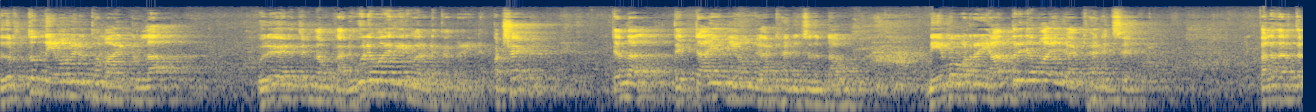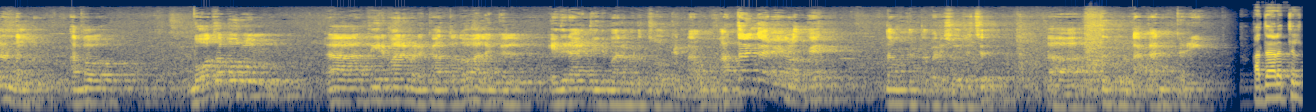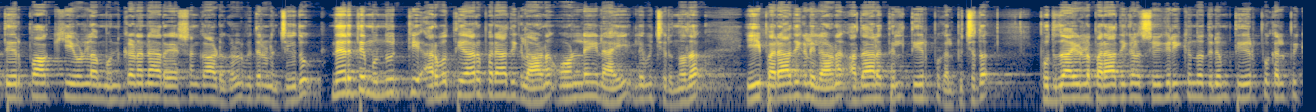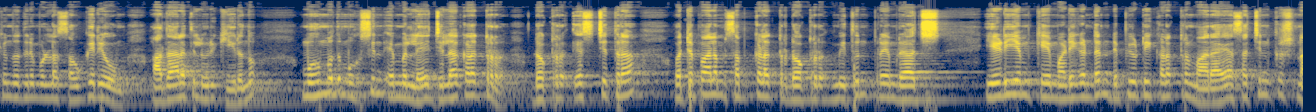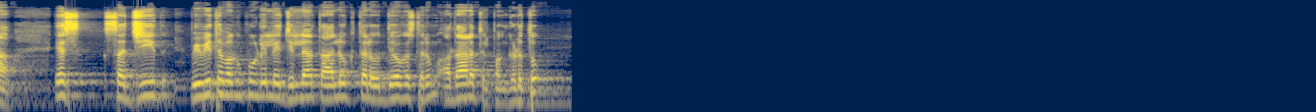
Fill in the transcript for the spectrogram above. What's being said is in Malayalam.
തീർത്തും നിയമവിരുദ്ധമായിട്ടുള്ള ഒരു കാര്യത്തിൽ നമുക്ക് അനുകൂലമായ തീരുമാനം എടുക്കാൻ കഴിയില്ല. പക്ഷേ എന്നാൽ തെറ്റായി നിയമം വ്യാഖ്യാനിച്ചതുണ്ടാവും. നിയമം വളരെ യാന്ത്രികമായി വ്യാഖ്യാനിച്ച് പലതരത്തിലുണ്ടല്ലോ. അപ്പോൾ ബോധപൂർവം തീരുമാനമെടുക്കാത്തതോ അല്ലെങ്കിൽ എതിരായി തീരുമാനമെടുത്തതോ ഒക്കെ ഉണ്ടാവും അത്തരം കാര്യങ്ങളൊക്കെ നമുക്കിന്ന് പരിശോധിച്ച് തീർപ്പുണ്ടാക്കാൻ കഴിയും. അദാലത്തിൽ തീർപ്പാക്കിയുള്ള മുൻഗണന റേഷൻ കാർഡുകൾ വിതരണം ചെയ്തു. നേരത്തെ മുന്നൂറ്റി അറുപത്തിയാറ് പരാതികളാണ് ഓൺലൈനായി ലഭിച്ചിരുന്നത്. ഈ പരാതികളിലാണ് അദാലത്തിൽ തീർപ്പ് കൽപ്പിച്ചത്. പുതുതായുള്ള പരാതികൾ സ്വീകരിക്കുന്നതിനും തീർപ്പ് കൽപ്പിക്കുന്നതിനുമുള്ള സൗകര്യവും അദാലത്തിൽ ഒരുക്കിയിരുന്നു. Muhammad Muhsin M L A ജില്ലാ collector doctor S Chitra Ottapalam sub collector doctor Mithun Premraj A D M K Manikandan deputy കളക്ടർമാരായ Sachin Krishna S Sajeed വിവിധ വകുപ്പുകളിലെ ജില്ലാ താലൂക്ക് തല ഉദ്യോഗസ്ഥരും അദാലത്തിൽ പങ്കെടുത്തു.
